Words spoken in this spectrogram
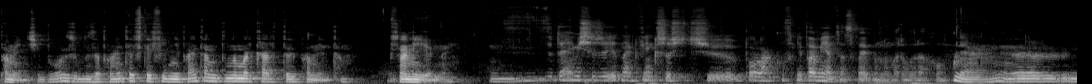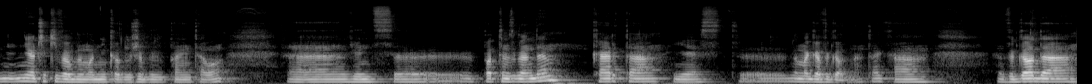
pamięci było, żeby zapamiętać. W tej chwili nie pamiętam, numer karty pamiętam. Przynajmniej jednej. Wydaje mi się, że jednak większość Polaków nie pamięta swojego numeru rachunku. Nie, nie, nie oczekiwałbym od nikogo, żeby pamiętało. E, więc e, pod tym względem karta jest e, no, mega wygodna, tak? A wygoda,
